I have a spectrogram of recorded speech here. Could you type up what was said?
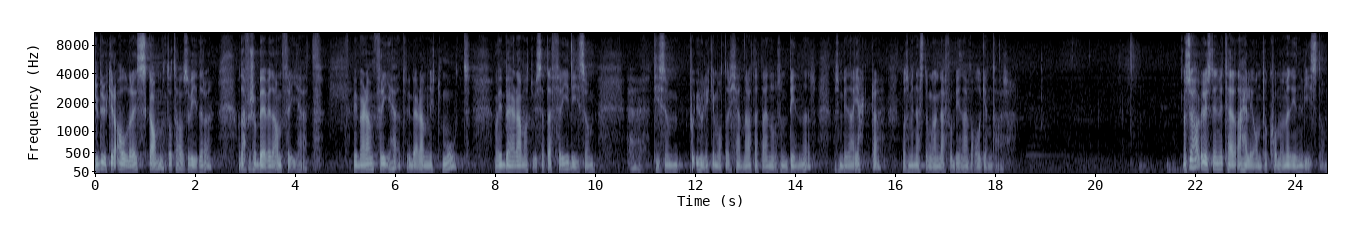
Du bruker aldri skam til å ta oss videre. og Derfor så ber vi deg om frihet. Vi ber deg om frihet, vi ber deg om nytt mot. Og Vi ber deg om at du setter fri de som, de som på ulike måter kjenner at dette er noe som binder, og som binder hjertet, og som i neste omgang derfor binder valgen tar. Og Så har vi lyst til å invitere Deg Hellige Ånd til å komme med din visdom.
